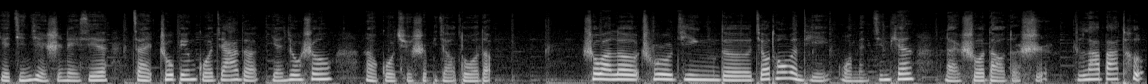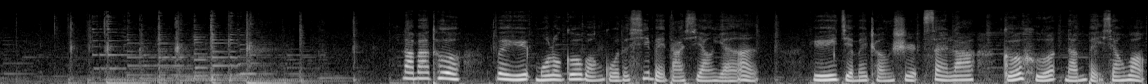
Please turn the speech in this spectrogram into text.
也仅仅是那些在周边国家的研究生，那过去是比较多的。说完了出入境的交通问题，我们今天来说到的是拉巴特。拉巴特位于摩洛哥王国的西北大西洋沿岸，与姐妹城市塞拉隔河南北相望，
